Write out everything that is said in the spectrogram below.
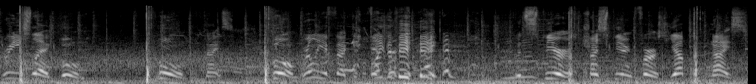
Three each leg. Boom. Boom. Nice. Boom. Really effective. Flick the pee. With spear. Try spearing first. Yep. Nice.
